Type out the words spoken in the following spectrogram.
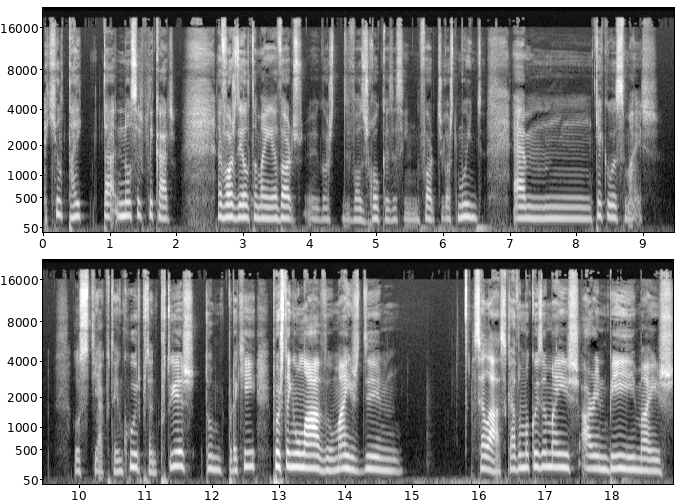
Aquilo está tá, não sei explicar. A voz dele também adoro, gosto de vozes roucas assim, fortes, gosto muito. O um, que é que eu ouço mais? Ouço Tiago Betancourt, portanto, português, estou por aqui. Depois tenho um lado mais de, sei lá, se calhar uma coisa mais RB, mais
